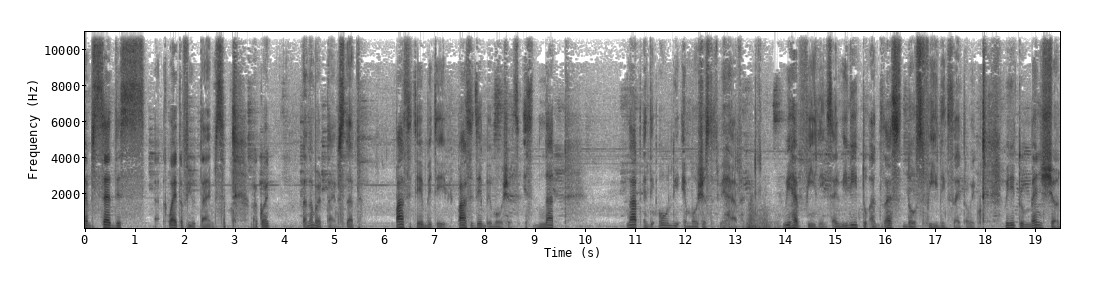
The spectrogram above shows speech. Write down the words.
have said this uh, quite a few times, or quite a number of times, that positivity, positive emotions is not not in the only emotions that we have. We have feelings, and we need to address those feelings right away. We need to mention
